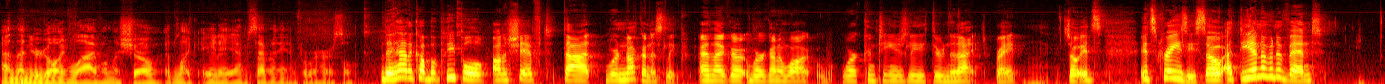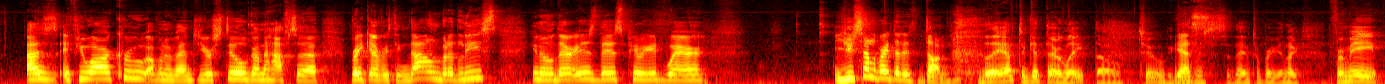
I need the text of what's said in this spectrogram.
and then you're going live on the show at like 8 a.m., 7 a.m. for rehearsal. they had a couple of people on a shift that were not going to sleep and like uh, were going to work continuously through the night, right? So it's it's crazy. So at the end of an event, as if you are a crew of an event, you're still going to have to break everything down, but at least, you know, there is this period where you celebrate that it's done. They have to get there late though too because Yes. they have to break it. Like for me,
